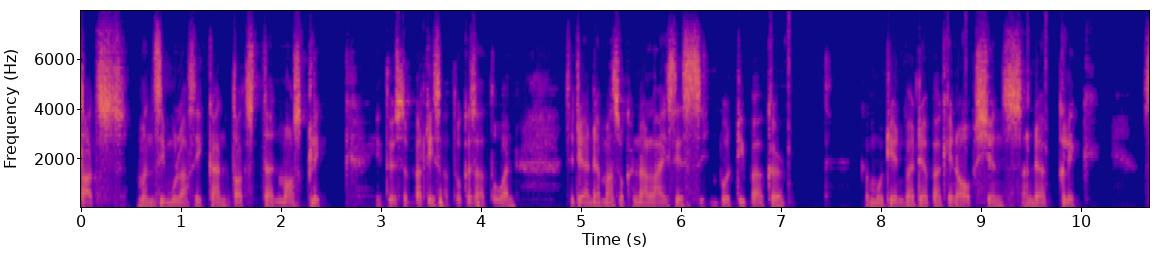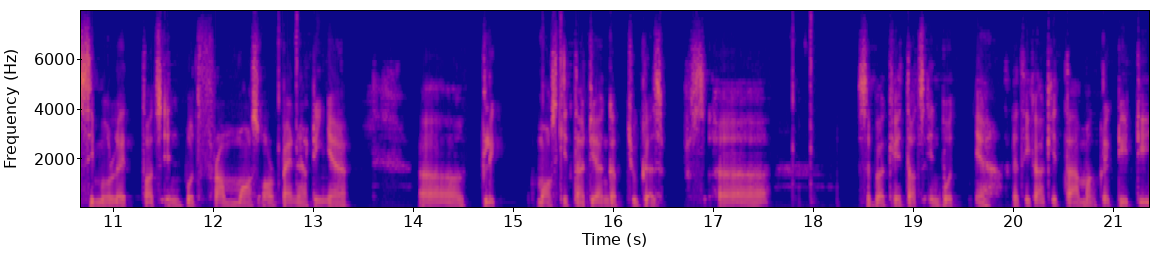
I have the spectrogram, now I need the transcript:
touch, mensimulasikan touch dan mouse click itu seperti satu kesatuan. Jadi Anda masuk analysis input debugger, kemudian pada bagian options Anda klik simulate touch input from mouse or pen. Artinya uh, klik mouse kita dianggap juga uh, sebagai touch input ya ketika kita mengklik di di,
